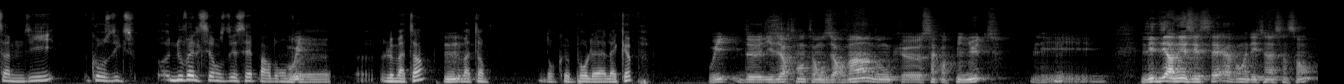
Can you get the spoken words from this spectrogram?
Samedi, course d'X. Nouvelle séance d'essai, pardon, Oui. de- euh, le matin. Le matin. Donc euh, pour la, la Cup. Oui, de 10h30 à 11h20, donc euh, 50 minutes. Les, les derniers essais avant la Daytona 500.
